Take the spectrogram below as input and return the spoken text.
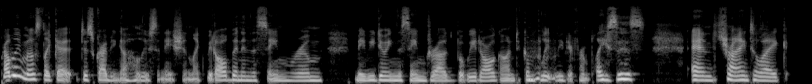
Probably most like a describing a hallucination. Like we'd all been in the same room, maybe doing the same drug, but we'd all gone to completely different places and trying to like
